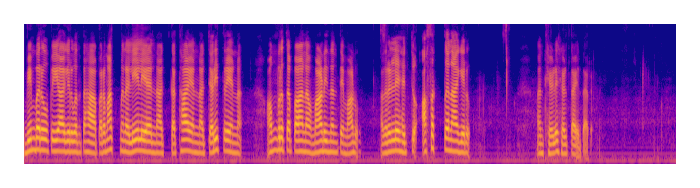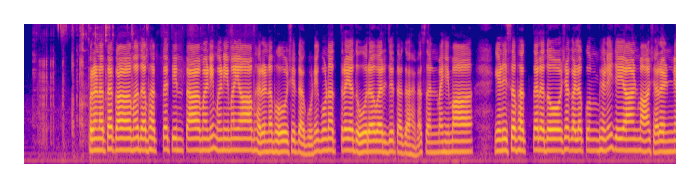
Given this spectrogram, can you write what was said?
ಬಿಂಬರೂಪಿಯಾಗಿರುವಂತಹ ಪರಮಾತ್ಮನ ಲೀಲೆಯನ್ನು, ಕಥಾಯನ್ನು, ಚರಿತ್ರೆಯನ್ನು ಅಮೃತಪಾನ ಮಾಡಿದಂತೆ ಮಾಡು. ಅದರಲ್ಲೇ ಹೆಚ್ಚು ಆಸಕ್ತನಾಗಿರು ಅಂಥೇಳಿ ಹೇಳ್ತಾ ಇದ್ದಾರೆ. ಪ್ರಣತ ಕಾಮದ ಭಕ್ತ ಚಿಂತಾಮಣಿ ಮಣಿಮಯಾಭರಣ ಭೂಷಿತ ಗುಣಿಗುಣತ್ರಯ ದೂರವರ್ಜಿತ ಗಹನ ಸನ್ಮಹಿಮಾ. ಎಣಿಸ ಭಕ್ತರ ದೋಷಗಳ ಕುಂಭಿಣಿ ಜಯಾಣ್ಮ ಶರಣ್ಯ.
